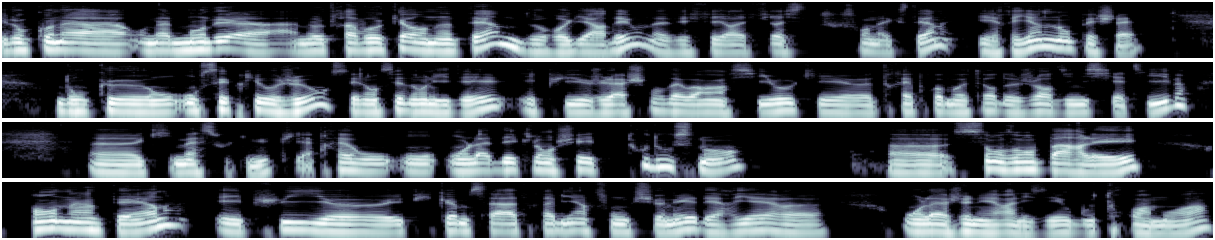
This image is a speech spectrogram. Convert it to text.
donc, on a, on a demandé à, notre avocat en interne de regarder. On avait fait vérifier tout en externe et rien ne l'empêchait. Donc, euh, on, s'est pris au jeu, on s'est lancé dans l'idée. Et puis, j'ai la chance d'avoir un CEO qui est très promoteur de ce genre d'initiative, qui m'a soutenu. Puis après, on, l'a déclenché tout doucement, sans en parler, en interne. Et puis, et puis comme ça a très bien fonctionné, derrière, on l'a généralisé au bout de trois mois.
